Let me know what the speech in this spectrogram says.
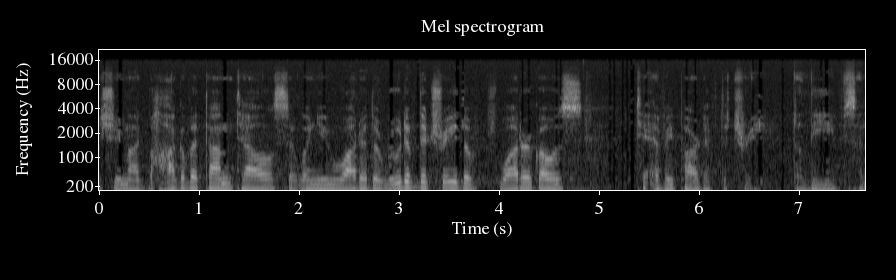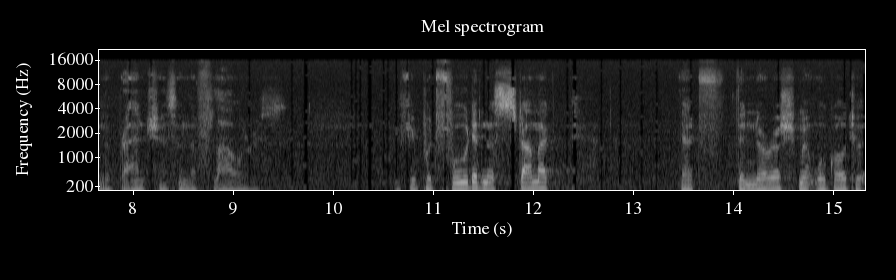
Srimad Bhagavatam tells that when you water the root of the tree, the water goes to every part of the tree the leaves and the branches and the flowers. If you put food in the stomach, that f- the nourishment will go to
